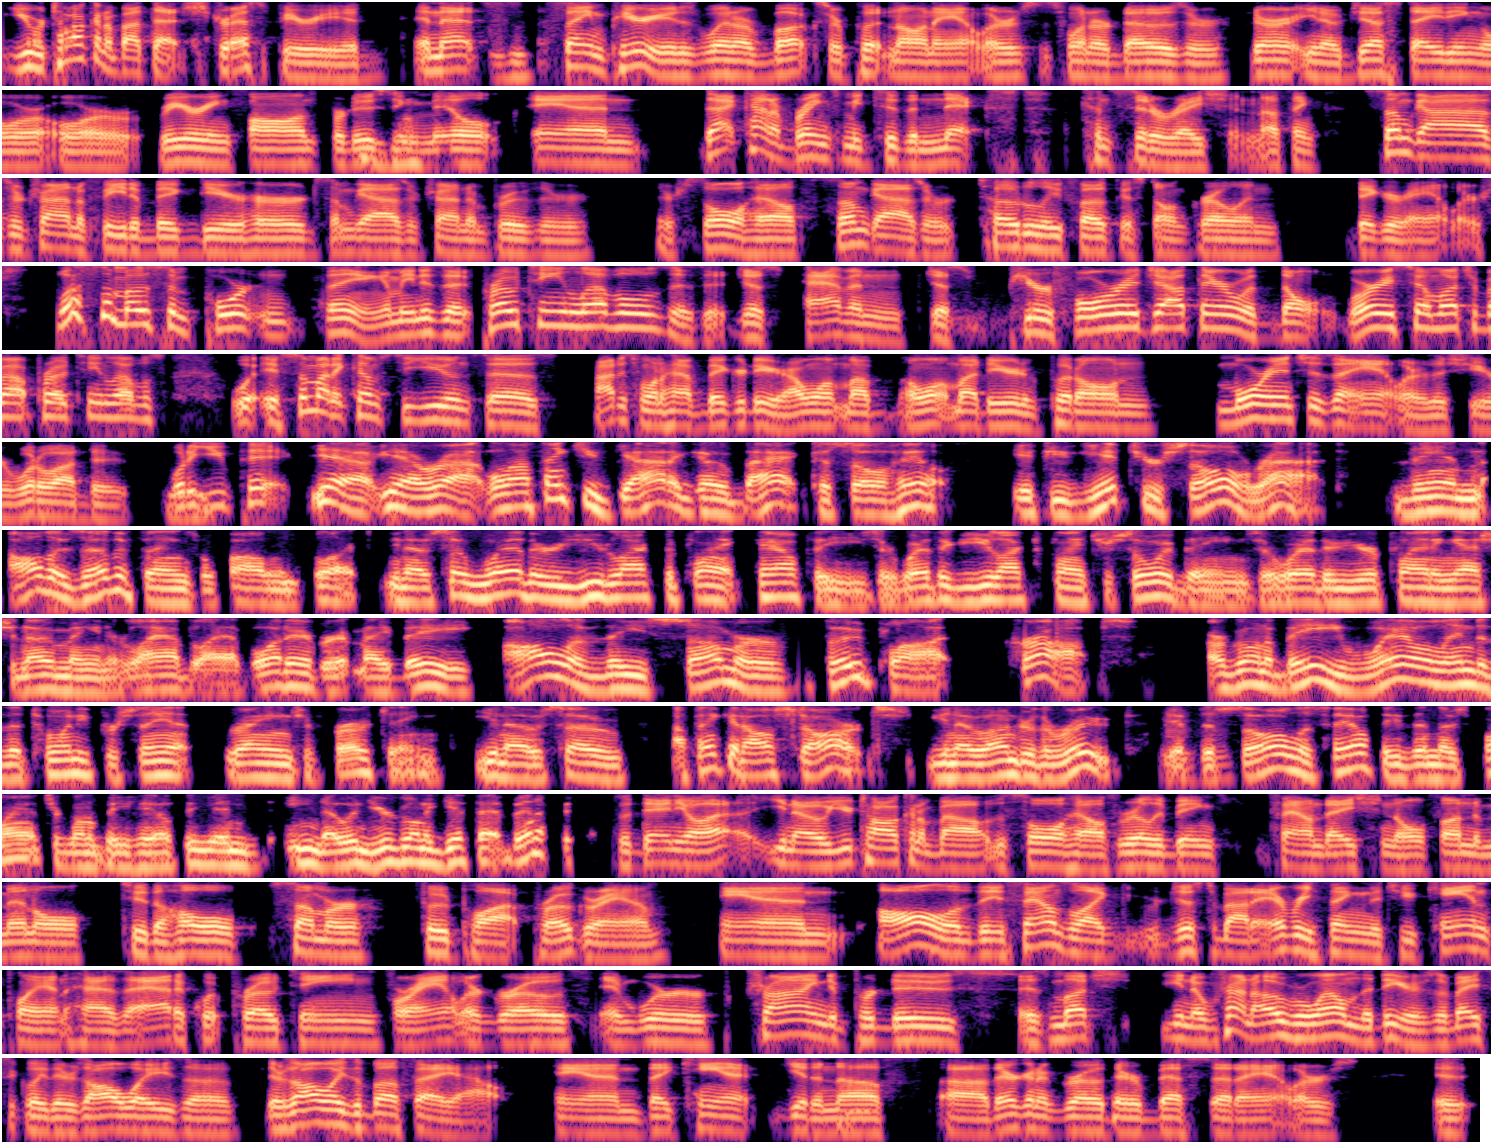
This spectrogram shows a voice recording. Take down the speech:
You were talking about that stress period, and that's mm-hmm. same period is when our bucks are putting on antlers. It's when our does are during you know gestating or or rearing fawns, producing mm-hmm. milk, and that kind of brings me to the next consideration. I think some guys are trying to feed a big deer herd. Some guys are trying to improve their their soil health. Some guys are totally focused on growing bigger antlers. What's the most important thing? I mean, is it protein levels? Is it just having just pure forage out there with don't worry so much about protein levels? If somebody comes to you and says, "I just want to have bigger deer. I want my I want my deer to put on more inches of antler this year. What do I do?" What do mm-hmm. you pick? Yeah, yeah, right. Well, I think you've got to go back to soil health. If you get your soil right, then all those other things will fall in place. You know, so whether you like to plant cowpeas or whether you like to plant your soybeans or whether you're planting aeschynomene or lab lab, whatever it may be, all of these summer food plot crops are going to be well into the 20% range of protein. You know, so I think it all starts, you know, under the root. If the mm-hmm. soil is healthy, then those plants are going to be healthy, and you know, and you're going to get that benefit. So, Daniel, you know, you're talking about the soil health really being foundational, fundamental to the whole summer food plot program. And all of this sounds like just about everything that you can plant has adequate protein for antler growth. And we're trying to produce as much, you know, we're trying to overwhelm the deer. So basically there's always a there's always a buffet out and they can't get enough. Uh, they're going to grow their best set of antlers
